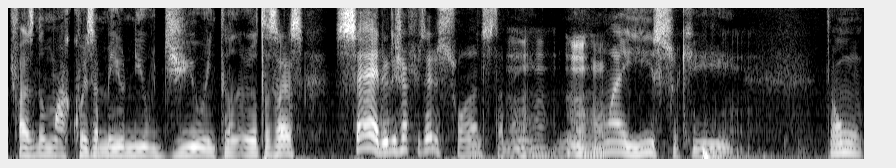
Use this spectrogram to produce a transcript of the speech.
fazendo uma coisa meio New Deal em, tan- em outras áreas. Sério, eles já fizeram isso antes também. Uhum, não, uhum. não é isso que. Então,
